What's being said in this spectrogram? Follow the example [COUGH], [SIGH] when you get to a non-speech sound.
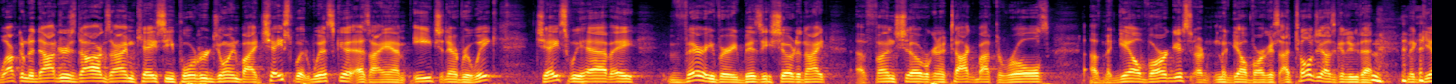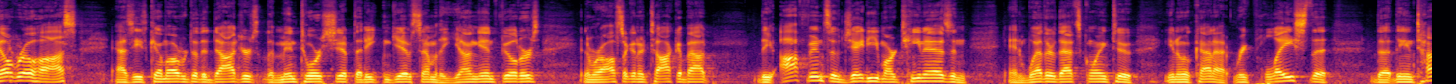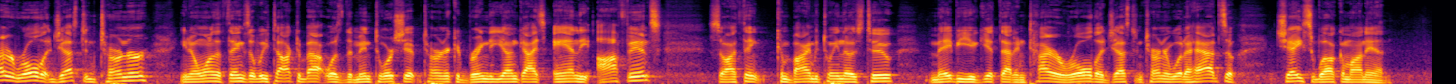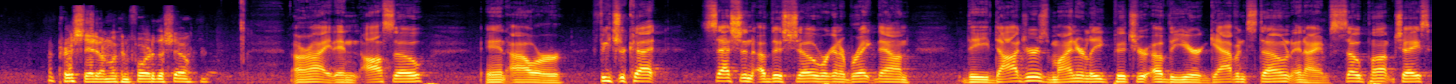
Welcome to Dodgers Dawgs. I'm Casey Porter, joined by Chase Whitwiska, as I am each and every week. Chase, we have a very, very busy show tonight. A fun show. We're going to talk about the roles of Miguel Vargas, or Miguel Vargas. I told you I was going to do that. [LAUGHS] Miguel Rojas, as he's come over to the Dodgers, the mentorship that he can give some of the young infielders. And we're also going to talk about the offense of JD Martinez and and whether that's going to, you know, kind of replace the the the entire role that Justin Turner, you know, one of the things that we talked about was the mentorship Turner could bring to young guys and the offense. So I think combined between those two, maybe you get that entire role that Justin Turner would have had. So Chase, welcome on in. I appreciate it. I'm looking forward to the show. All right, and also in our feature cut session of this show, we're going to break down the Dodgers minor league pitcher of the year, Gavin Stone, and I am so pumped, Chase.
